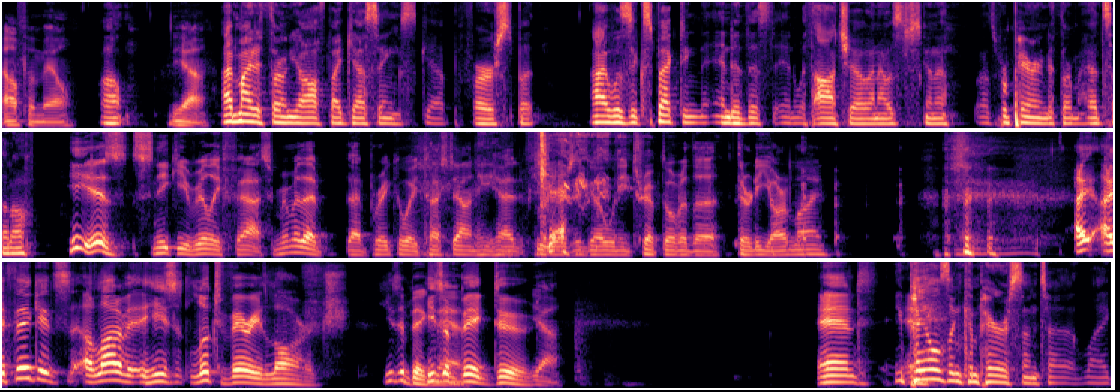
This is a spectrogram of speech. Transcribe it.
alpha male. Well, Yeah. I might have thrown you off by guessing Skip first, but I was expecting the end of this to end with Acho, and I was just gonna. I was preparing to throw my headset off. He is sneaky really fast. Remember that that breakaway touchdown he had a few years ago when he tripped over the 30 yard line? I, I think it's a lot of it. He's looks very large. He's a big dude. He's a big dude. Yeah. and He pales in comparison to like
